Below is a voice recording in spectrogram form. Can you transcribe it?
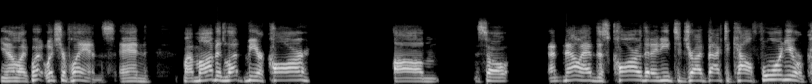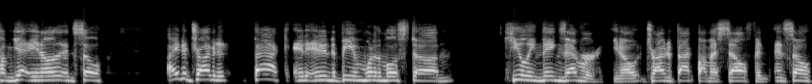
You know, like what, what's your plans?" And my mom had left me her car. Um, so and now I have this car that I need to drive back to California or come get, you know, and so I ended up driving it back and it ended up being one of the most um, healing things ever, you know, driving it back by myself. And, and so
